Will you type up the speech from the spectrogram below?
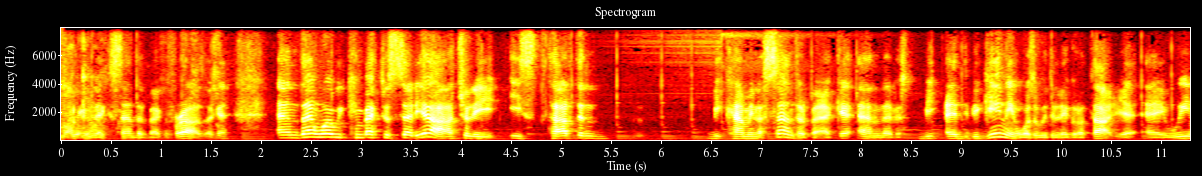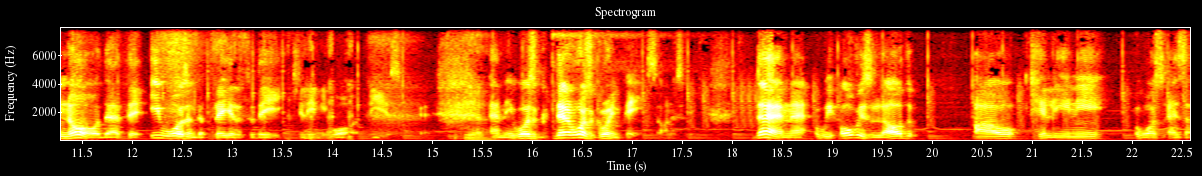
God. like center back for us. Okay, and then when we came back to Serie A, actually he started becoming a center back and at the beginning was with Legrottaglie and we know that he wasn't the player today Chiellini was is okay? Yeah. and it was there was growing pains honestly then uh, we always loved how Chiellini was as a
